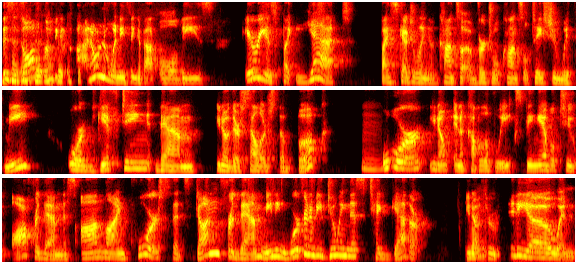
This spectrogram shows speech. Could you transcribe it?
This is awesome because I don't know anything about all these areas, but yet by scheduling a consult a virtual consultation with me or gifting them, you know, their sellers the book Mm. or, you know, in a couple of weeks being able to offer them this online course that's done for them, meaning we're going to be doing this together, you know, Right. through video and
